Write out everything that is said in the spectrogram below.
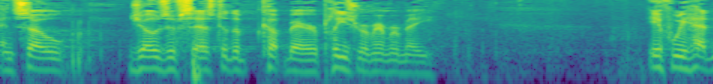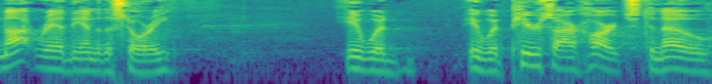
And so Joseph says to the cupbearer, please remember me. If we had not read the end of the story, it would, it would pierce our hearts to know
